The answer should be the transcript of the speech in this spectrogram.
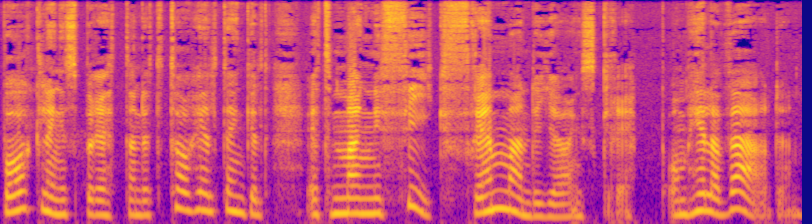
Baklängesberättandet tar helt enkelt ett magnifik främmandegöringsgrepp om hela världen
